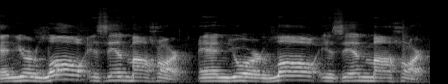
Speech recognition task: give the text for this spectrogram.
and your law is in my heart, and your law is in my heart,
